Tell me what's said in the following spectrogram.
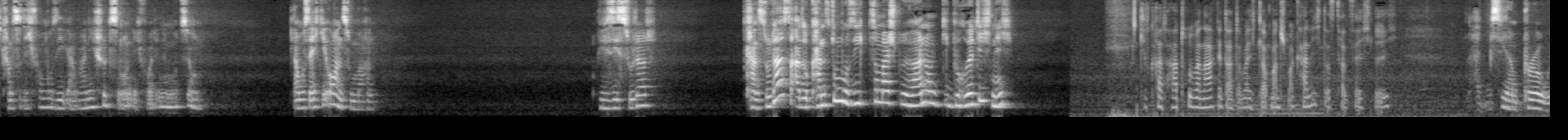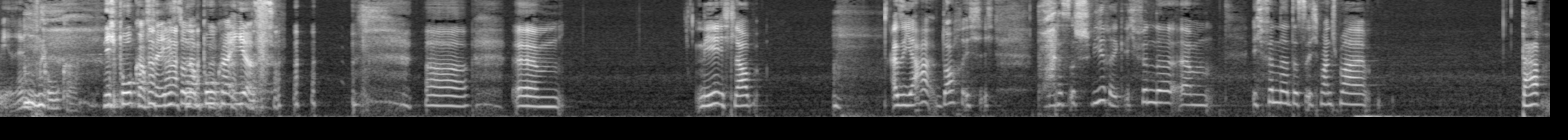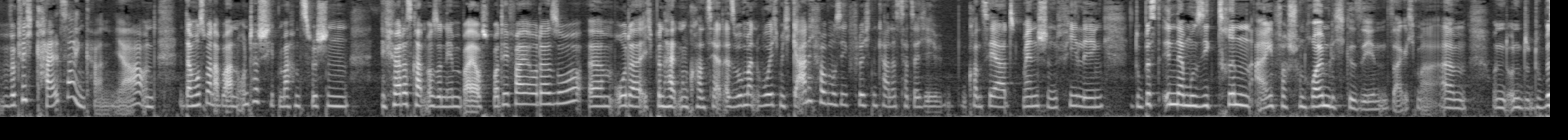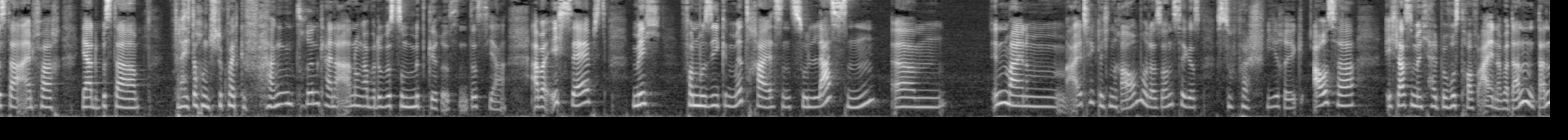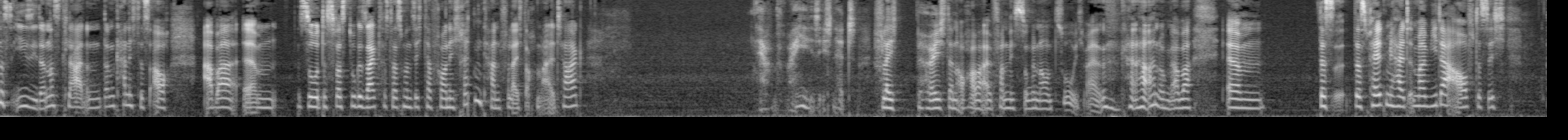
kannst du dich vor Musik einfach nicht schützen und nicht vor den Emotionen. Da muss echt die Ohren zumachen. Wie siehst du das? Kannst du das? Also kannst du Musik zum Beispiel hören und die berührt dich nicht? Ich habe gerade hart drüber nachgedacht, aber ich glaube, manchmal kann ich das tatsächlich. Bist wie ein Pro, ne? Nicht Poker. Nicht Pokerface, sondern Poker-Ears. ah, ähm, nee, ich glaube, also ja, doch, ich, ich, boah, das ist schwierig. Ich finde, ähm, ich finde, dass ich manchmal da wirklich kalt sein kann, ja. Und da muss man aber einen Unterschied machen zwischen ich höre das gerade mal so nebenbei auf Spotify oder so. Ähm, oder ich bin halt im Konzert. Also wo man, wo ich mich gar nicht vor Musik flüchten kann, ist tatsächlich Konzert, Menschen, Feeling. Du bist in der Musik drin, einfach schon räumlich gesehen, sag ich mal. Ähm, und, und du bist da einfach, ja, du bist da vielleicht auch ein Stück weit gefangen drin, keine Ahnung, aber du wirst so mitgerissen, das ja. Aber ich selbst, mich von Musik mitreißen zu lassen, ähm, in meinem alltäglichen Raum oder sonstiges super schwierig. Außer ich lasse mich halt bewusst drauf ein. Aber dann, dann ist easy, dann ist klar, dann, dann kann ich das auch. Aber ähm, so das, was du gesagt hast, dass man sich davor nicht retten kann, vielleicht auch im Alltag. Ja, weiß ich nicht. Vielleicht höre ich dann auch aber einfach nicht so genau zu. Ich weiß, keine Ahnung. Aber ähm, das, das fällt mir halt immer wieder auf, dass ich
